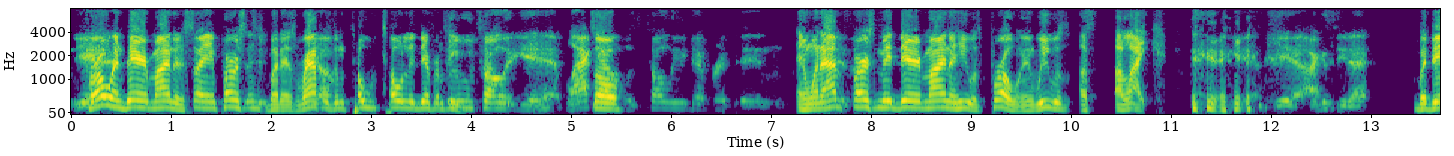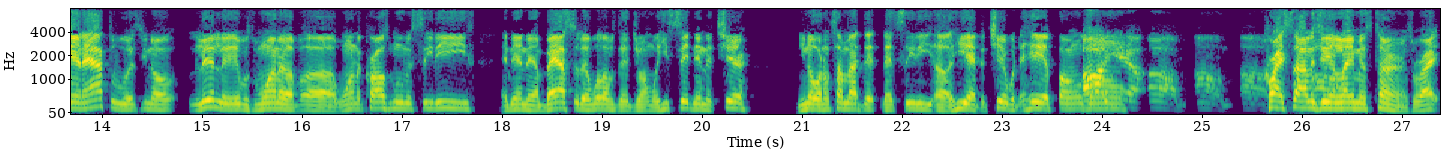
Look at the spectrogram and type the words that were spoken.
yeah. pro and Derek Minor the same person, but as rappers, Yeah. them two totally different two people. totally yeah. Black So- was totally different than And when I first met Derek Minor, he was pro, and we was a, alike. yeah, yeah, I can see that. but then afterwards, you know, literally it was one of uh one of Cross Movement CDs, and then the ambassador, what was that joint? Where he's sitting in the chair. You know what I'm talking about? That that CD, uh, he had the chair with the headphones Oh on. yeah, um, um, um Christology in um, layman's terms, right?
